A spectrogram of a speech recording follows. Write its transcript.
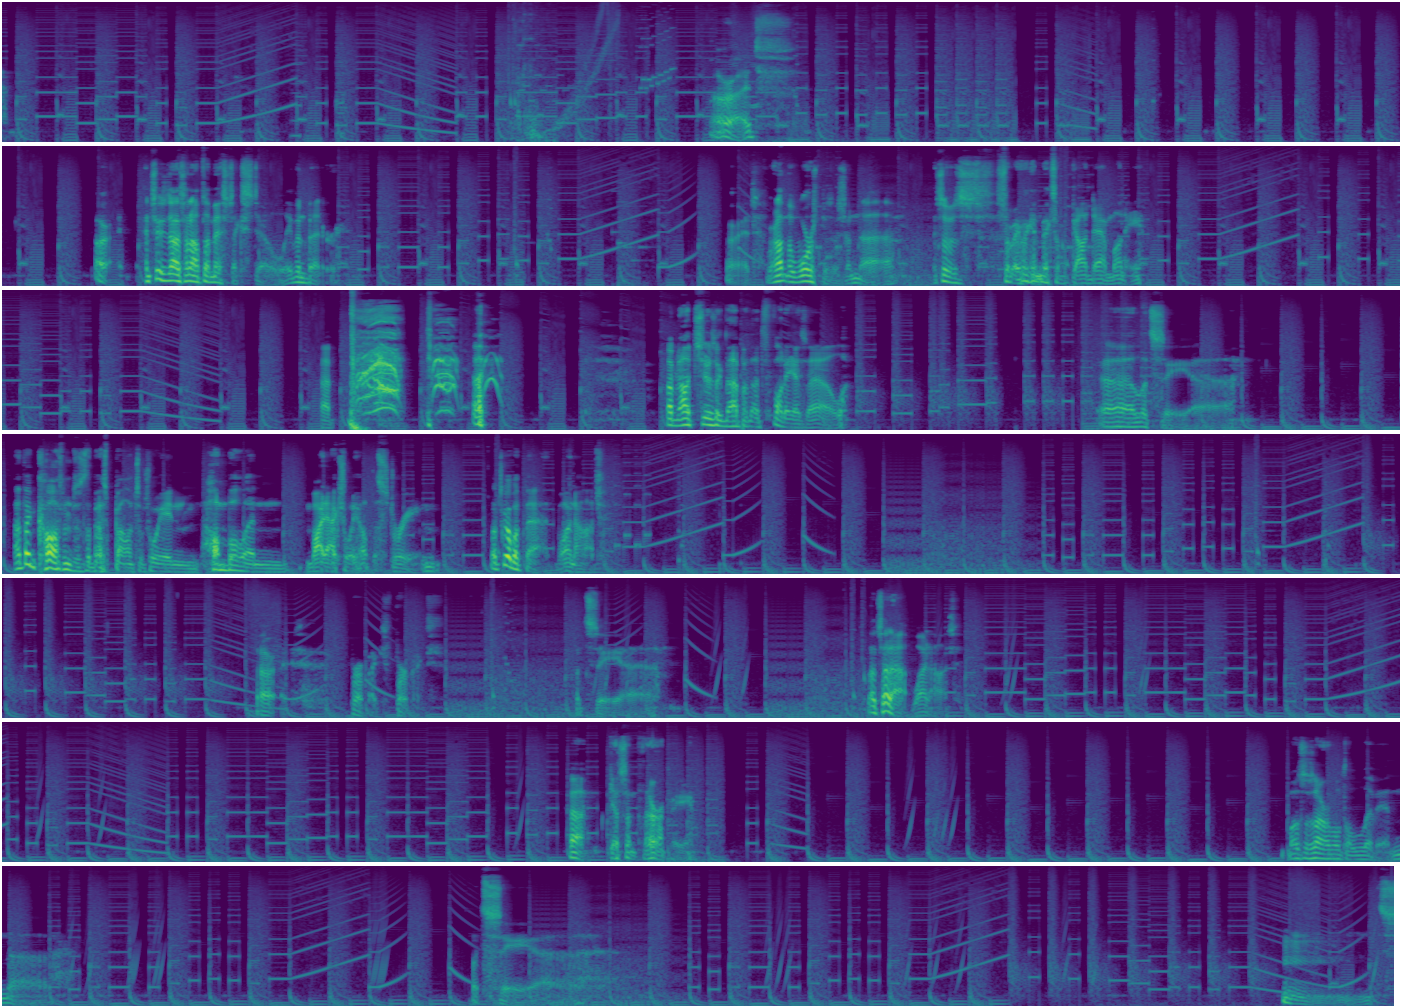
Alright. Alright. And she's nice and optimistic still, even better. Alright, we're not in the worst position. Uh, so, so maybe we can make some goddamn money. Not choosing that, but that's funny as hell. Uh, let's see, uh... I think Cosmos is the best balance between humble and might actually help the stream. Let's go with that. Why not? Alright. Perfect, perfect. Let's see, uh... Let's head out, why not? Huh, get some therapy. Most desirable to live in. Uh, let's see. Uh,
